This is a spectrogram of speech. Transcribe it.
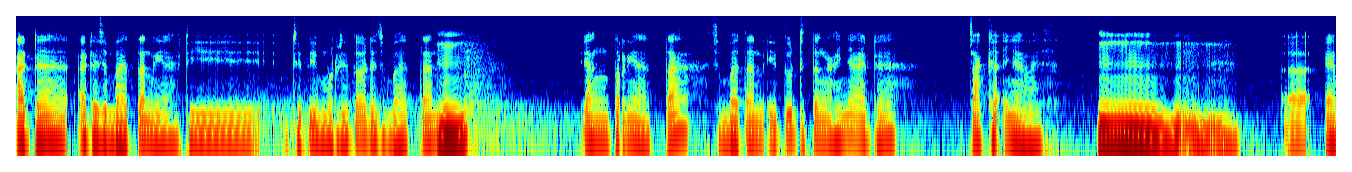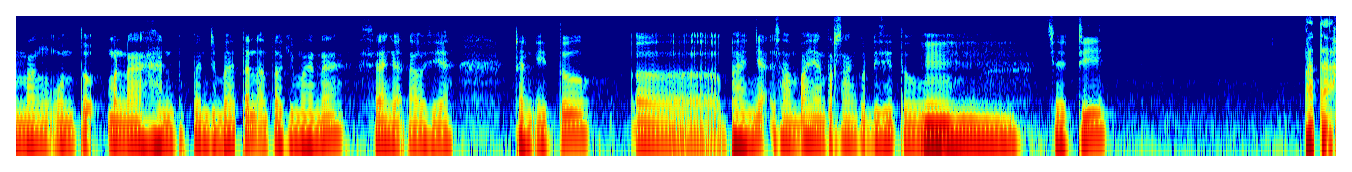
ada ada jembatan ya di di timur itu ada jembatan Hmm? yang ternyata jembatan itu di tengahnya ada cagaknya mas Hmm. Eh, emang untuk menahan beban jembatan atau gimana saya nggak tahu sih ya dan itu eh, banyak sampah yang tersangkut di situ Hmm. jadi Patah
